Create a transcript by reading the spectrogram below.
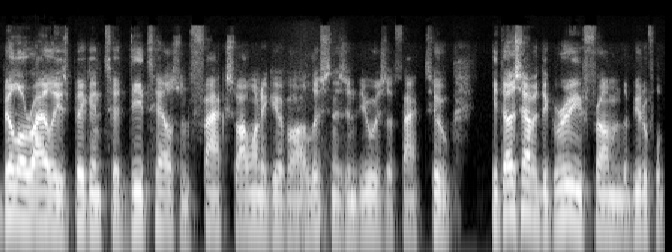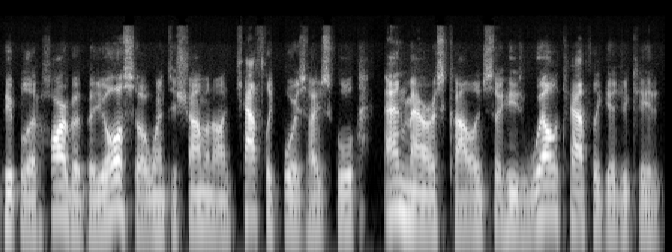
Bill O'Reilly is big into details and facts, so I want to give our listeners and viewers a fact too. He does have a degree from the beautiful people at Harvard, but he also went to Chaminade Catholic Boys High School and Marist College, so he's well Catholic educated.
